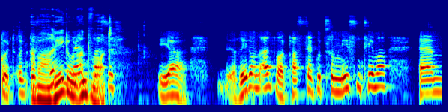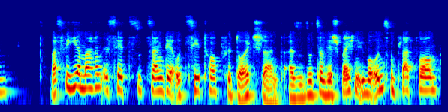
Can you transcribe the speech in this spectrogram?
Gut, und aber Rede und Antwort. Ich, ja, Rede und Antwort passt ja gut zum nächsten Thema. Ähm, was wir hier machen, ist jetzt sozusagen der OC-Talk für Deutschland. Also sozusagen, wir sprechen über unsere Plattform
